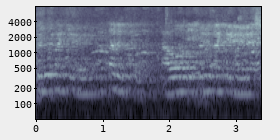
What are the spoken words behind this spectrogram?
ブルーマキューアタルト青帯ブルーマキュー優勝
